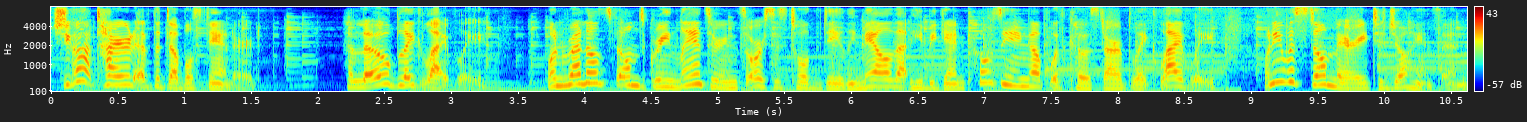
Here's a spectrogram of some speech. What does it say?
She got tired of the double standard. Hello, Blake Lively. When Reynolds filmed Green Lantern, sources told the Daily Mail that he began cozying up with co star Blake Lively when he was still married to Johansson.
